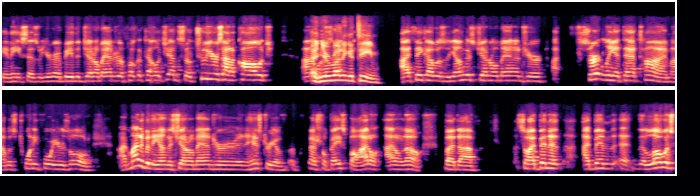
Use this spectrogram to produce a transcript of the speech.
And he says, well, you're going to be the general manager of the Pocatello Gems. So two years out of college. I And you're running a team. I think I was the youngest general manager. Certainly at that time, I was 24 years old. I might have been the youngest general manager in the history of, of professional baseball. I don't, I don't know, but uh, so I've been at, I've been at the lowest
